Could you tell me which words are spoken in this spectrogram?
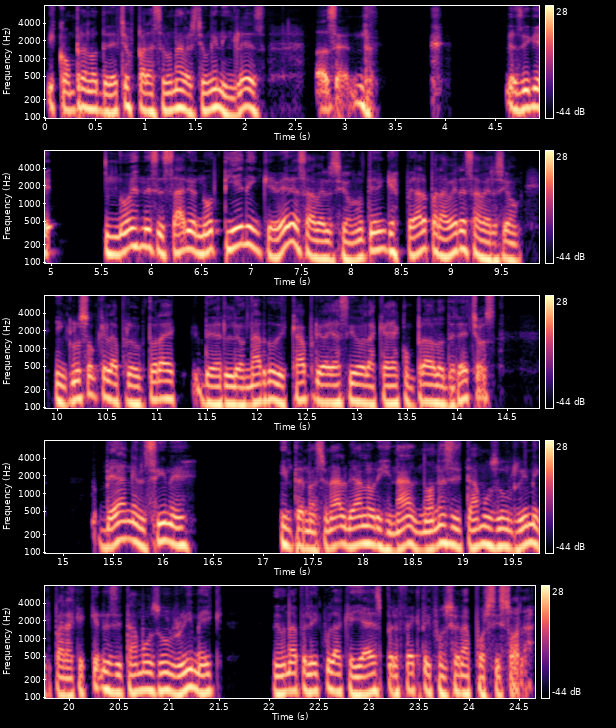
y compran los derechos para hacer una versión en inglés. O sea, así que no es necesario, no tienen que ver esa versión, no tienen que esperar para ver esa versión. Incluso que la productora de Leonardo DiCaprio haya sido la que haya comprado los derechos. Vean el cine internacional, vean lo original. No necesitamos un remake. ¿Para qué necesitamos un remake de una película que ya es perfecta y funciona por sí sola?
